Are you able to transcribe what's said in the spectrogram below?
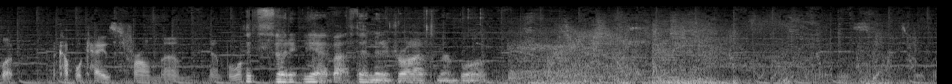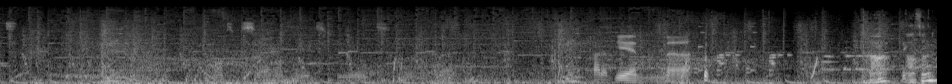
what, a couple of k's from um, Mount Buller? Like thirty, yeah, about thirty minute drive to Mount Buller. Yeah, uh, nah. Huh? Nothing?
